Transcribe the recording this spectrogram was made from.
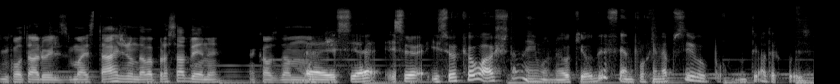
encontraram eles mais tarde, não dava pra saber, né? A causa da morte. É, esse é, esse é, isso é o que eu acho também, mano. É o que eu defendo, porque não é possível, pô. Não tem outra coisa.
